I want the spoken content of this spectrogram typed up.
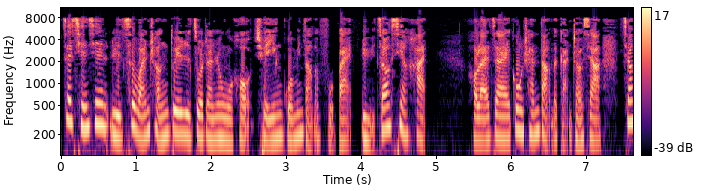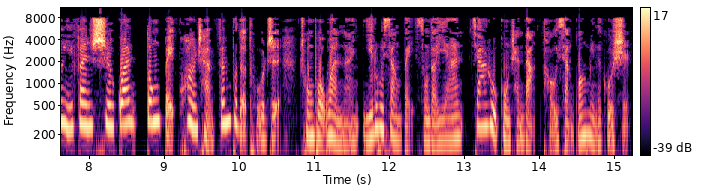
在前线屡次完成对日作战任务后，却因国民党的腐败屡遭陷害。后来，在共产党的感召下，将一份事关东北矿产分布的图纸冲破万难，一路向北送到延安，加入共产党，投向光明的故事。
